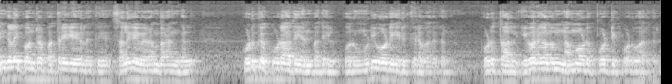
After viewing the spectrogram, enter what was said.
எங்களை போன்ற பத்திரிகைகளுக்கு சலுகை விளம்பரங்கள் கொடுக்கக்கூடாது என்பதில் ஒரு முடிவோடு இருக்கிறவர்கள் கொடுத்தால் இவர்களும் நம்மோடு போட்டி போடுவார்கள்.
